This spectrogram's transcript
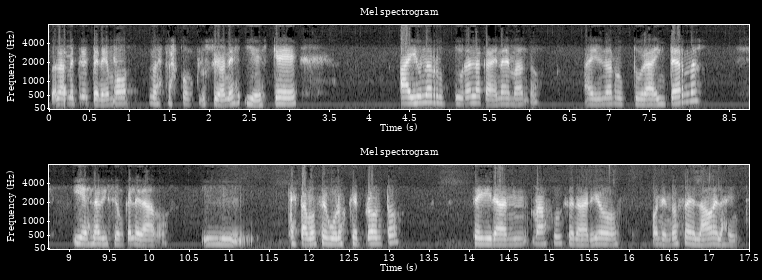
solamente tenemos nuestras conclusiones y es que hay una ruptura en la cadena de mando, hay una ruptura interna y es la visión que le damos. Y estamos seguros que pronto seguirán más funcionarios poniéndose del lado de la gente.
